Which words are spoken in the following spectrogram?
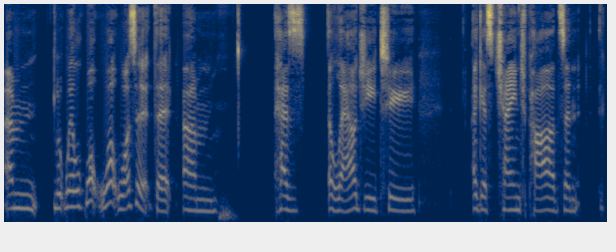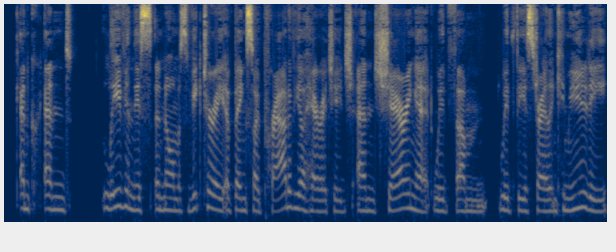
Um, Will, what what was it that um, has allowed you to, I guess, change paths and and and live in this enormous victory of being so proud of your heritage and sharing it with um, with the Australian community.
